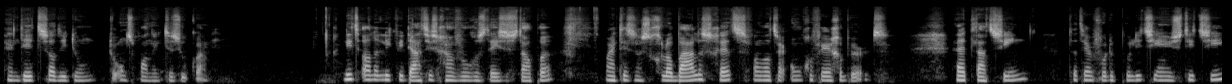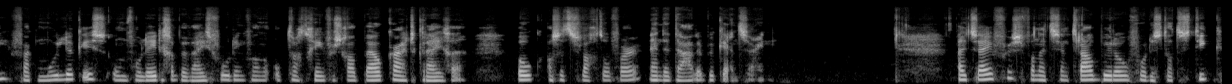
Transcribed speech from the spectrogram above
En dit zal hij doen door ontspanning te zoeken. Niet alle liquidaties gaan volgens deze stappen, maar het is een globale schets van wat er ongeveer gebeurt. Het laat zien dat er voor de politie en justitie vaak moeilijk is om volledige bewijsvoering van de opdrachtgeverschap bij elkaar te krijgen, ook als het slachtoffer en de dader bekend zijn. Uit cijfers van het Centraal Bureau voor de Statistiek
